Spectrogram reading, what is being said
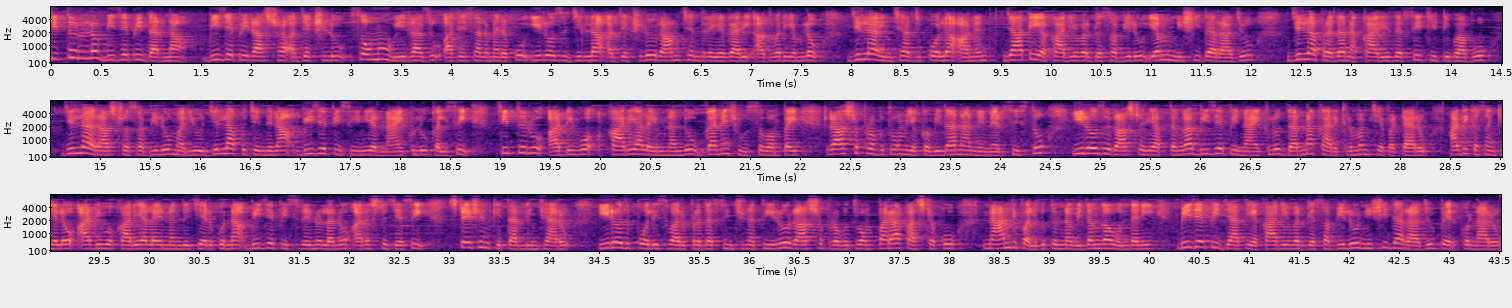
చిత్తూరులో బీజేపీ ధర్నా. బీజేపీ రాష్ట్ర అధ్యక్షులు సోము వీర్రాజు ఆదేశాల మేరకు ఈరోజు జిల్లా అధ్యక్షుడు రామచంద్రయ్య గారి ఆధ్వర్యంలో జిల్లా ఇన్ఛార్జ్ కోలా ఆనంద్ జాతీయ కార్యవర్గ సభ్యులు ఎం నిషిదారాజు జిల్లా ప్రధాన కార్యదర్శి చిట్టిబాబు జిల్లా రాష్ట్ర సభ్యులు మరియు జిల్లాకు చెందిన బీజేపీ సీనియర్ నాయకులు కలిసి చిత్తూరు ఆర్డీఓ కార్యాలయం నందు గణేష్ ఉత్సవంపై రాష్ట్ర ప్రభుత్వం యొక్క విధానాన్ని నిరసిస్తూ ఈరోజు రాష్ట్ర వ్యాప్తంగా బీజేపీ నాయకులు ధర్నా కార్యక్రమం చేపట్టారు. అధిక సంఖ్యలో ఆర్డీఓ కార్యాలయం నందు చేరుకున్న బీజేపీ శ్రేణులను అరెస్టు చేసి స్టేషన్కి తరలించారు. ఈరోజు పోలీసు వారు ప్రదర్శించిన తీరు రాష్ట్ర ప్రభుత్వం పరాకాష్ఠకు నాంది పలుకుతున్న విధంగా ఉందని బీజేపీ జాతీయ కార్యవర్గ సభ్యులు నిషిదారాజు పేర్కొన్నారు.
